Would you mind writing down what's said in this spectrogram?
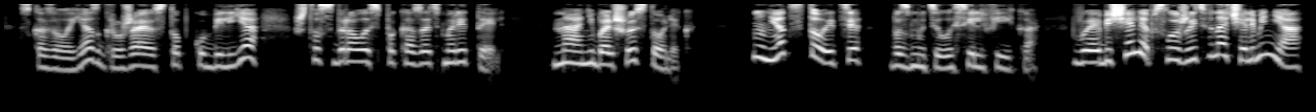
— сказала я, сгружая стопку белья, что собиралась показать Маритель, на небольшой столик. «Нет, стойте», — возмутилась эльфийка. «Вы обещали обслужить вначале меня».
